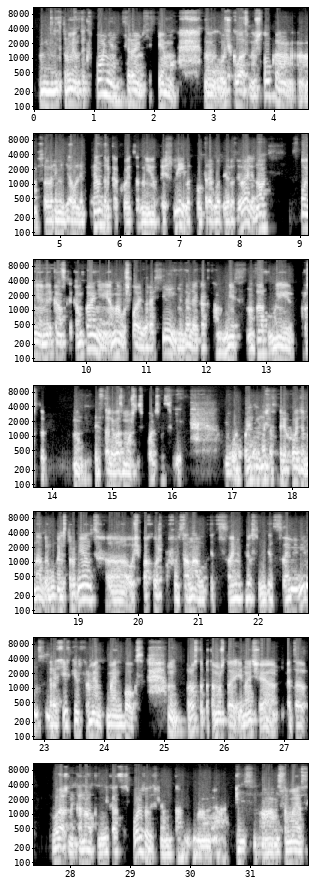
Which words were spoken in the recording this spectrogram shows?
инструмент Exponia, CRM-систему. Ну, очень классная штука. А, в свое время делали тендер какой-то, на нее пришли, вот полтора года ее развивали, но Exponia американская компания, и она ушла из России, не далее как там месяц назад мы просто ну, перестали возможность пользоваться ей. Вот. Поэтому мы сейчас переходим на другой инструмент, э, очень похож по функционалу, где-то своими плюсами, где-то своими минусами. Российский инструмент Mindbox. Ну, просто потому что иначе это важный канал коммуникации с пользователем, там, письма, смс,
